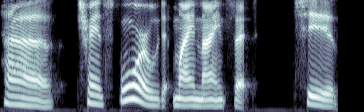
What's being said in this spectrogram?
have transformed my mindset to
